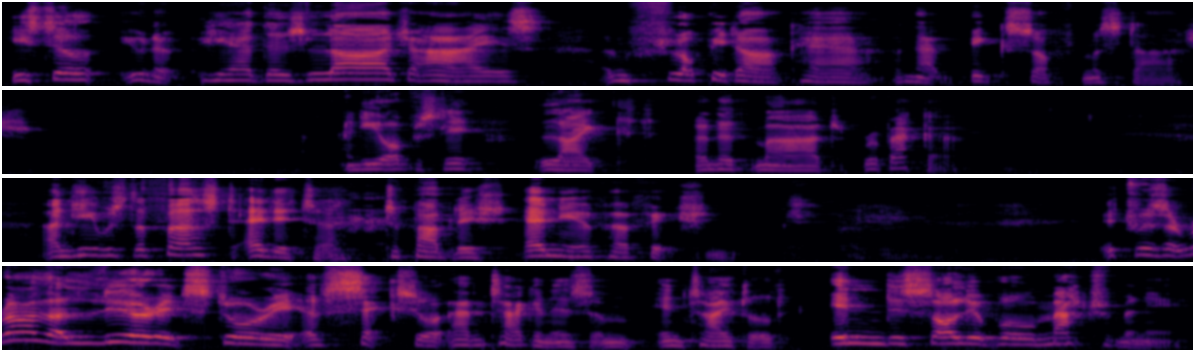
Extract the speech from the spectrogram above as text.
he still, you know, he had those large eyes and floppy dark hair and that big soft moustache. And he obviously liked and admired Rebecca. And he was the first editor to publish any of her fiction. It was a rather lurid story of sexual antagonism entitled Indissoluble Matrimony,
